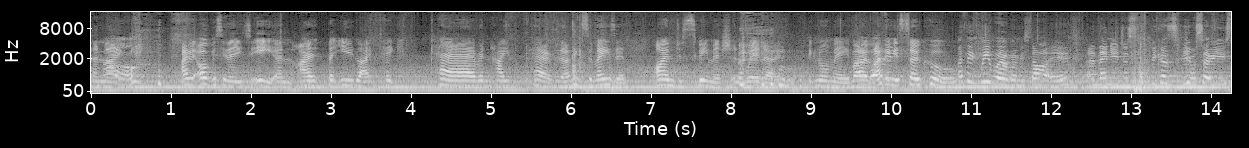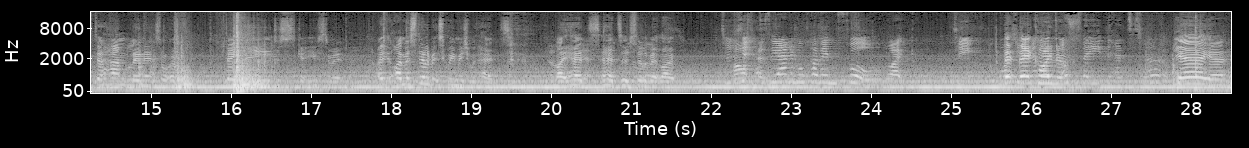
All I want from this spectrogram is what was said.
and like. Oh. I obviously they need to eat and I that you like take care and how you prepare it. I think it's amazing. I'm just squeamish and a weirdo. Ignore me, but I, I think it's so cool. I think we were when we started, and then you just because you're so used to handling it sort of daily, you just get used to it. I, I'm still a bit squeamish with heads. Oh, like heads, heads are still a bit like. So does, it, does the animal come in full? Like, so you, They're- why do you they're the kind heads? of- Oh, 'cause they eat the heads as well. Yeah, yeah.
